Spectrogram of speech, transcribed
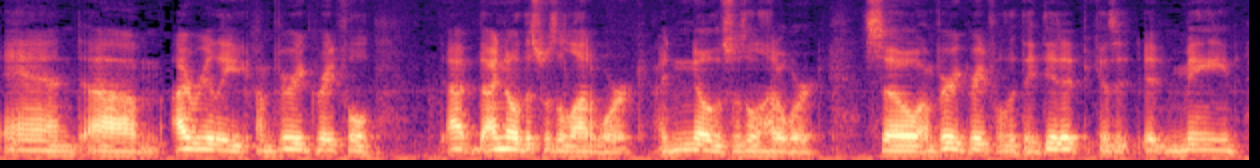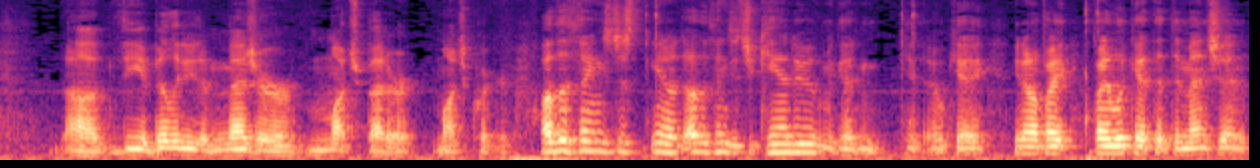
And um, I really, I'm very grateful I, I know this was a lot of work. I know this was a lot of work. So I'm very grateful that they did it because it, it made uh, the ability to measure much better, much quicker. Other things, just you know, other things that you can do. Let me go ahead and hit OK. You know, if I if I look at the dimension,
